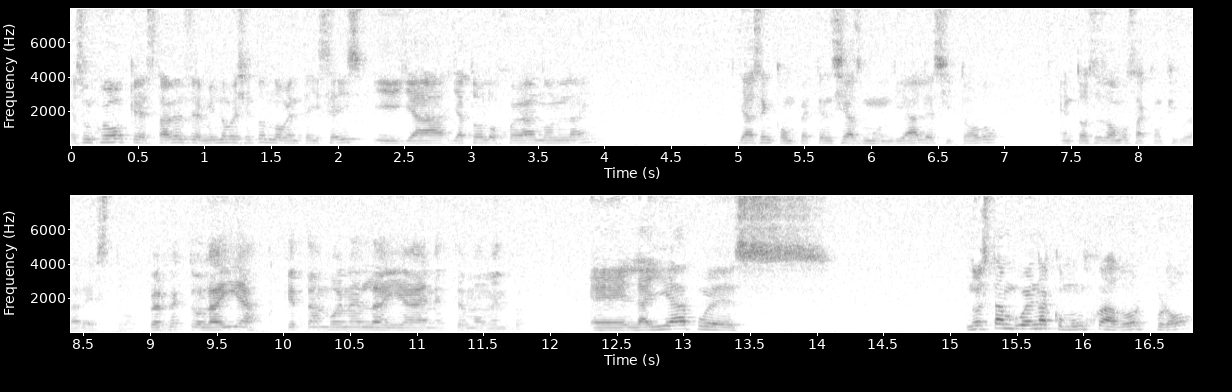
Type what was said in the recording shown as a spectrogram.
Es un juego que está desde 1996 y ya, ya todos lo juegan online. Ya hacen competencias mundiales y todo. Entonces vamos a configurar esto. Perfecto, la IA. ¿Qué tan buena es la IA en este momento? Eh, la IA pues no es tan buena como un jugador pro,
